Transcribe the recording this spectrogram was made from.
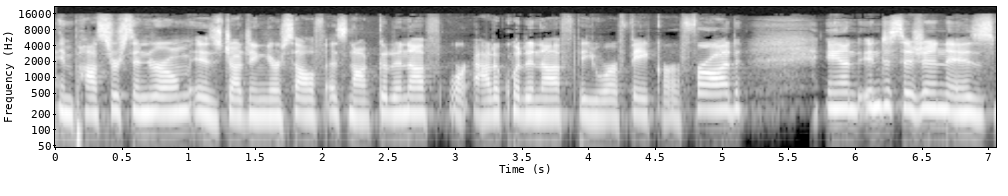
Imposter syndrome is judging yourself as not good enough or adequate enough, that you are a fake or a fraud. And indecision is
